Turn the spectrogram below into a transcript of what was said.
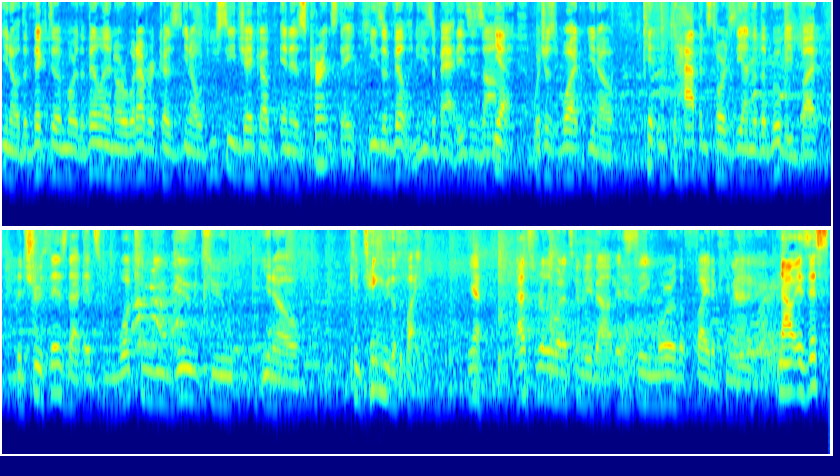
you know, the victim or the villain or whatever. Because you know, if you see Jacob in his current state, he's a villain. He's a bad. He's a zombie. Yeah. Which is what you know can, happens towards the end of the movie. But the truth is that it's what can you do to, you know, continue the fight. yeah. That's really what it's going to be about. It's seeing more of the fight of humanity. Now, is this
